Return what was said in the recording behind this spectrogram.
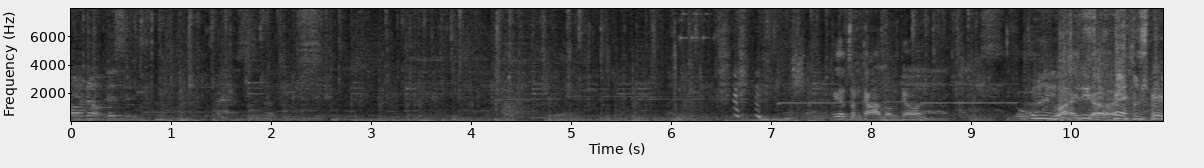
Oh no, this is. We got some combos going. Oh my These god. grabs are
